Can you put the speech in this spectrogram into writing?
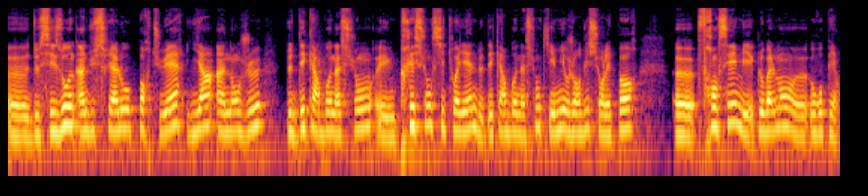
de ces zones industrialo-portuaires, il y a un enjeu de décarbonation et une pression citoyenne de décarbonation qui est mise aujourd'hui sur les ports euh, français, mais globalement euh, européens.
